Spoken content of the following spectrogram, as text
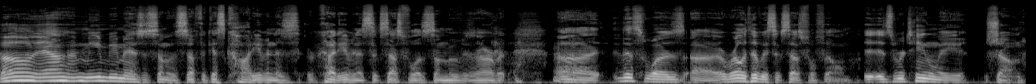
Oh yeah, I mean, you'd be some of the stuff that gets caught even as or cut even as successful as some movies are. But uh, this was uh, a relatively successful film. It's routinely shown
